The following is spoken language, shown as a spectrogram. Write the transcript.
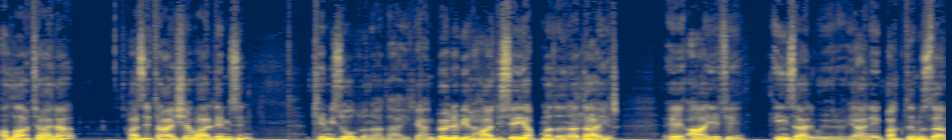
Allahü Teala Hazreti Ayşe validemizin temiz olduğuna dair yani böyle bir hadise yapmadığına dair e, ayeti inzal buyuruyor. Yani baktığımızda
